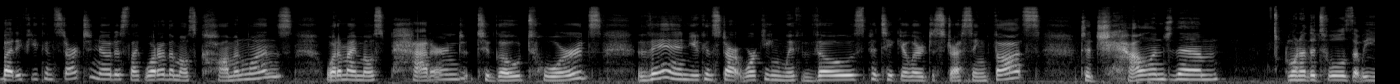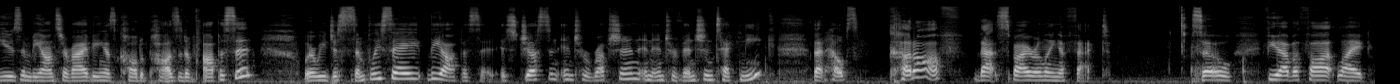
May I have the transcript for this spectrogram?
but if you can start to notice like what are the most common ones, what am I most patterned to go towards, then you can start working with those particular distressing thoughts to challenge them one of the tools that we use in Beyond Surviving is called a positive opposite, where we just simply say the opposite. It's just an interruption and intervention technique that helps cut off that spiraling effect. So if you have a thought like,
